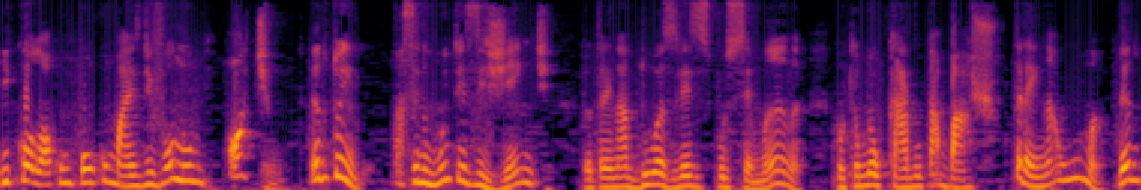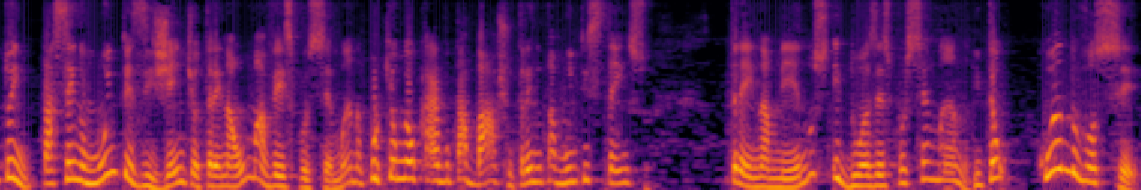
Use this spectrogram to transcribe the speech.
e coloca um pouco mais de volume. Ótimo. Leandro Twin, está sendo muito exigente eu treinar duas vezes por semana porque o meu carbo tá baixo. Treina uma. Leandro Twin, tá sendo muito exigente eu treinar uma vez por semana porque o meu carbo tá baixo, o treino tá muito extenso. Treina menos e duas vezes por semana. Então, quando você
